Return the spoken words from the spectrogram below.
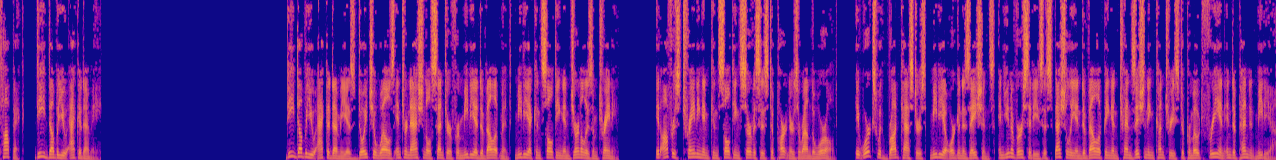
DW Academy DW Akademie is Deutsche Welle's international center for media development, media consulting and journalism training. It offers training and consulting services to partners around the world. It works with broadcasters, media organizations, and universities especially in developing and transitioning countries to promote free and independent media.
